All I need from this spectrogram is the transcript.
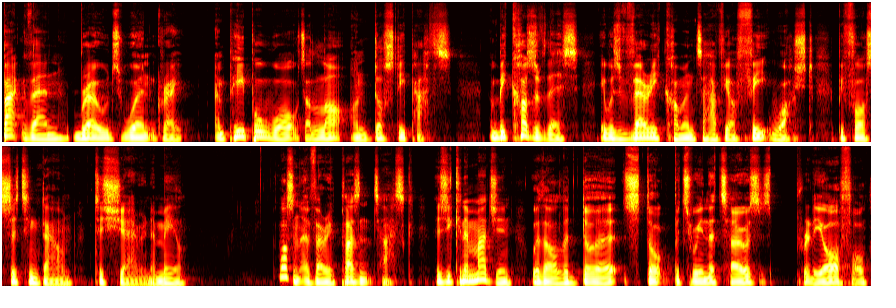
Back then, roads weren't great, and people walked a lot on dusty paths. And because of this, it was very common to have your feet washed before sitting down to sharing a meal. It wasn't a very pleasant task, as you can imagine, with all the dirt stuck between the toes. It's pretty awful.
